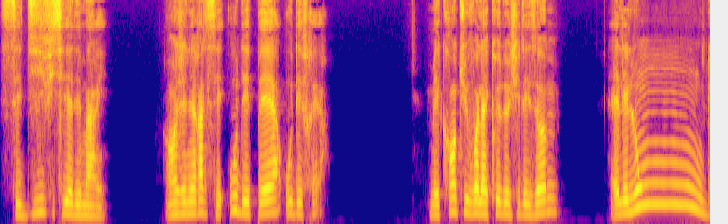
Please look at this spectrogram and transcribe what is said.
c'est difficile à démarrer. En général, c'est ou des pères ou des frères. Mais quand tu vois la queue de chez les hommes, elle est longue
